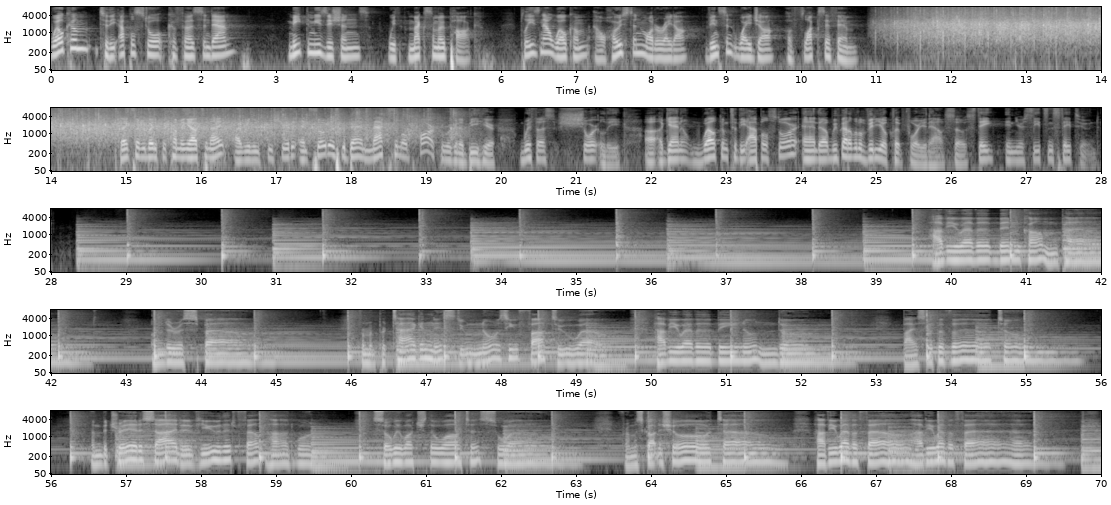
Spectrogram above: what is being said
Welcome to the Apple Store Kurfürstendamm. Meet the musicians with Maximo Park. Please now welcome our host and moderator, Vincent Wager of Flux FM. Thanks everybody for coming out tonight. I really appreciate it. And so does the band Maximo Park, who are going to be here with us shortly. Uh, again, welcome to the Apple Store, and uh, we've got a little video clip for you now. So stay in your seats and stay tuned. Have you ever been compelled under a spell from a protagonist who knows you far too well? Have you ever been undone by a slip of the tongue and betrayed a side of you that felt hard won? So we watched the water swell from a Scottish hotel. Have you ever fell? Have you ever fell?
